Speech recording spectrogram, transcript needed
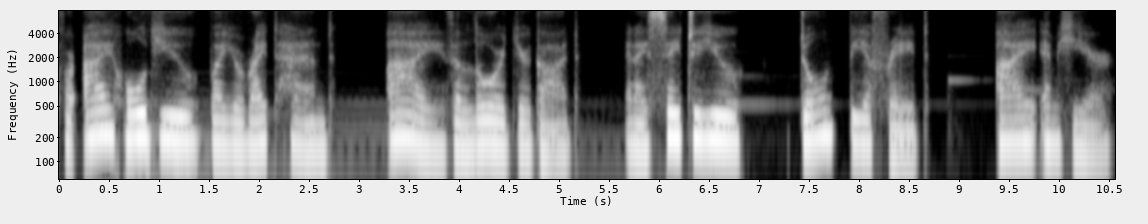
For I hold you by your right hand, I, the Lord your God, and I say to you, Don't be afraid. I am here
